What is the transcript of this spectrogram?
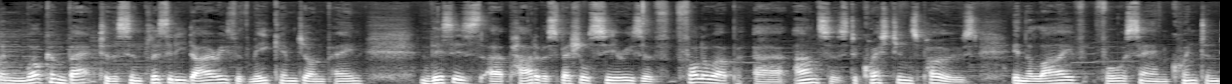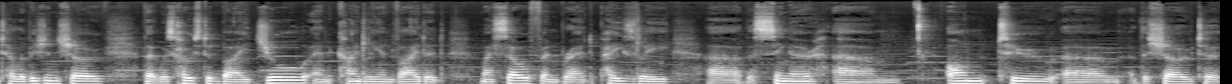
and welcome back to the Simplicity Diaries with me, Kim John Payne. This is a part of a special series of follow up uh, answers to questions posed in the live for San Quentin television show that was hosted by Jewel and kindly invited myself and Brad Paisley, uh, the singer. Um, on to um, the show to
